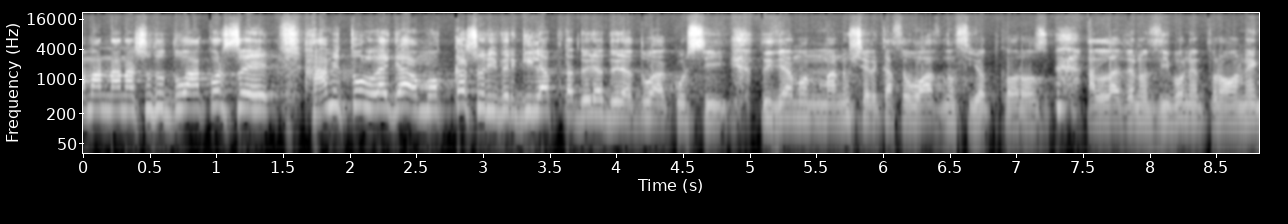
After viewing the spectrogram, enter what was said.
আমার নানা শুধু দোয়া করছে, আমি তোর লাগা মক্কা শরীফের গিলাপটা দৈরা দৈরা দোয়া করছি। তুই যেমন মানুষের কাছে ওয়াজ নসিহত করস, আল্লাহ যেন জীবনে তোর অনেক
